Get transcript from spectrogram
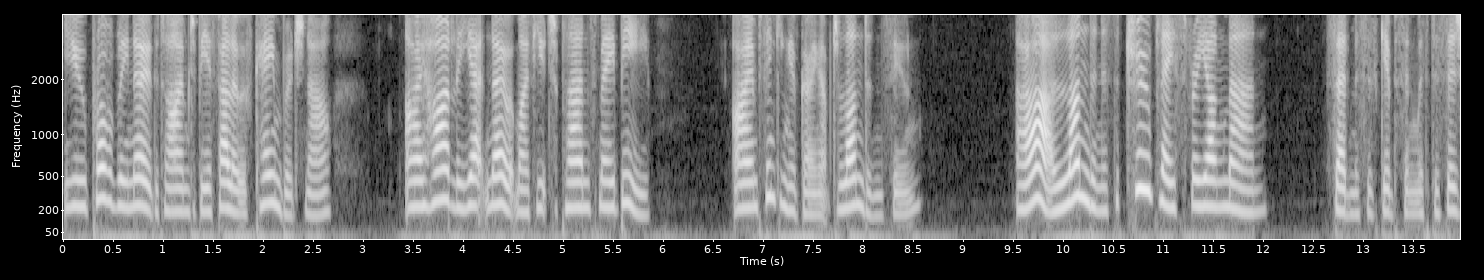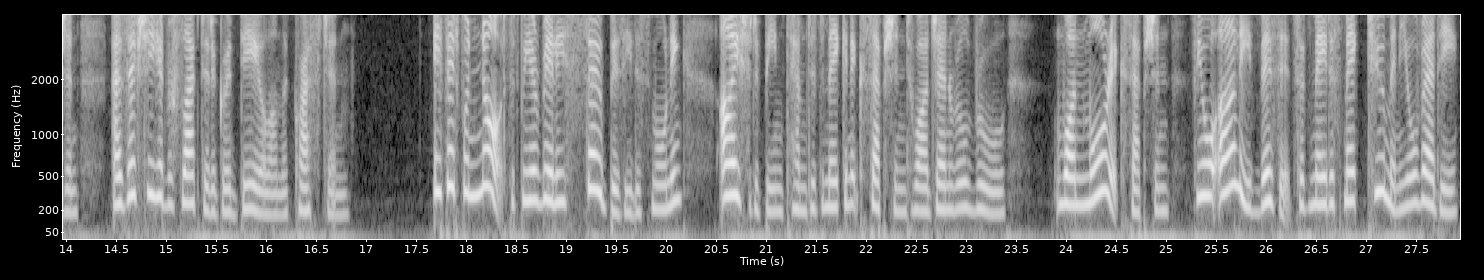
You probably know that I am to be a Fellow of Cambridge now. I hardly yet know what my future plans may be. I am thinking of going up to London soon. Ah, London is the true place for a young man said Mrs. Gibson with decision, as if she had reflected a good deal on the question. If it were not that we are really so busy this morning, I should have been tempted to make an exception to our general rule. One more exception, for your early visits have made us make too many already.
